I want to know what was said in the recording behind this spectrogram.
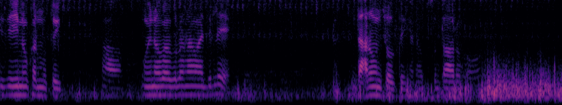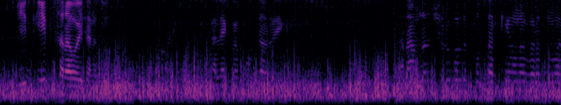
এই যে এই নৌকার মতোই। হ্যাঁ। ওই নৌকাগুলো নামাই দিলে দারুণ চলতো এখানে হচ্ছে দারুণ। ঈদ ঈদ ছাড়াও এখানে চলতো। তাহলে একবার প্রচার হয়ে গেল। আর আমরা শুরু করলে প্রচার কি মনে করো তোমার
